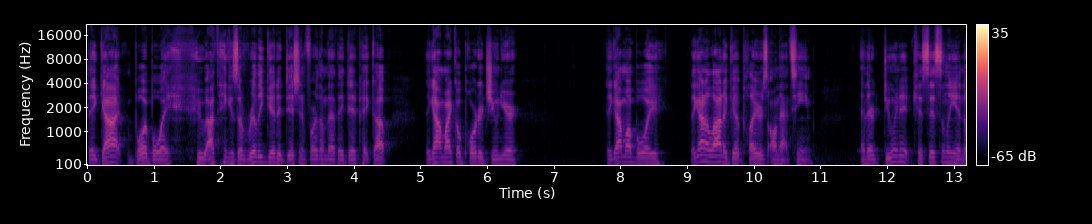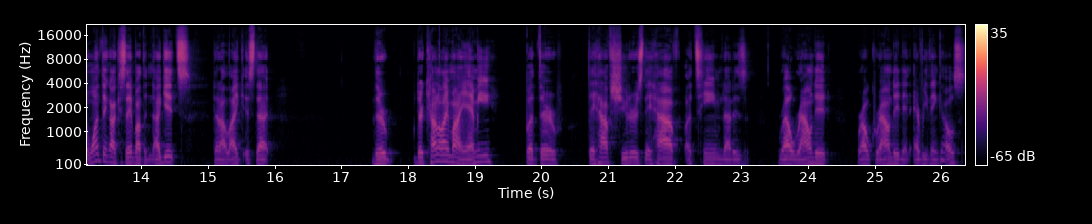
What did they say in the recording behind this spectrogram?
They got Bol Bol, who I think is a really good addition for them that they did pick up. They got Michael Porter Jr. They got my boy. They got a lot of good players on that team. And they're doing it consistently. And the one thing I can say about the Nuggets that I like is that they're they're kind of like Miami, but they're they have shooters. They have a team that is well rounded, well grounded, and everything else.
